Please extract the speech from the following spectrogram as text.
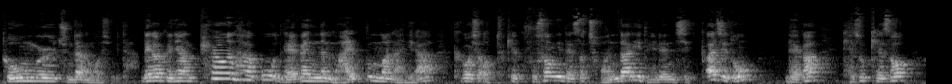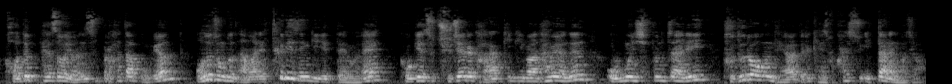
도움을 준다는 것입니다. 내가 그냥 표현하고 내뱉는 말뿐만 아니라 그것이 어떻게 구성이 돼서 전달이 되는지까지도 내가 계속해서 거듭해서 연습을 하다 보면 어느 정도 나만의 틀이 생기기 때문에 거기에서 주제를 갈아 끼기만 하면은 5분, 10분짜리 부드러운 대화들을 계속 할 수 있다는 거죠.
